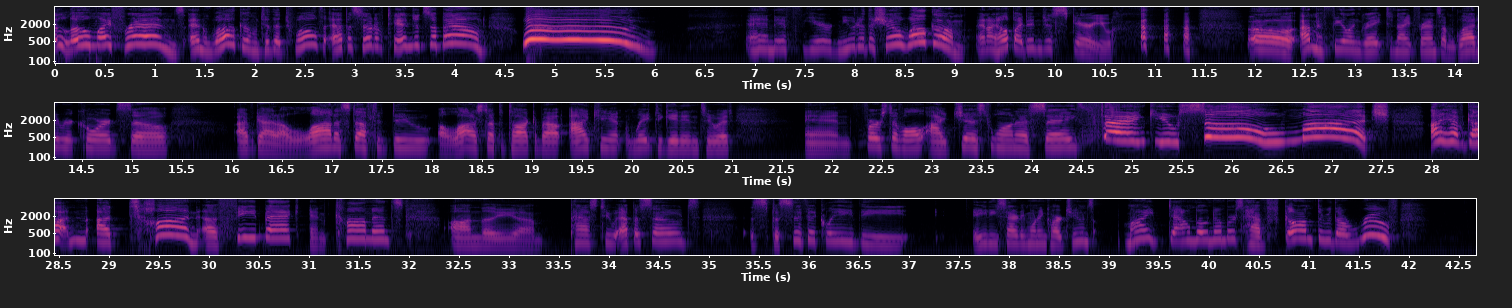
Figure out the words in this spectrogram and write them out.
Hello, my friends, and welcome to the 12th episode of Tangents Abound. Woo! And if you're new to the show, welcome! And I hope I didn't just scare you. oh, I'm feeling great tonight, friends. I'm glad to record, so I've got a lot of stuff to do, a lot of stuff to talk about. I can't wait to get into it. And first of all, I just want to say thank you so much! I have gotten a ton of feedback and comments on the um, past two episodes, specifically the 80 Saturday morning cartoons. My download numbers have gone through the roof.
